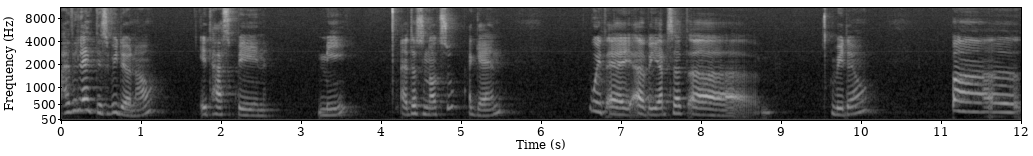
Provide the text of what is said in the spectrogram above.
I will end this video now. It has been me, uh, Dosonotsu, again, with a, a weird set uh, video. But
